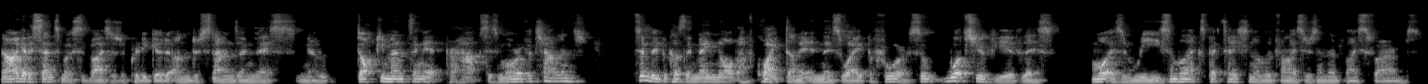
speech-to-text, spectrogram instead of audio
Now, I get a sense most advisors are pretty good at understanding this. You know, documenting it perhaps is more of a challenge, simply because they may not have quite done it in this way before. So, what's your view of this? what is a reasonable expectation of advisors and advice firms?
